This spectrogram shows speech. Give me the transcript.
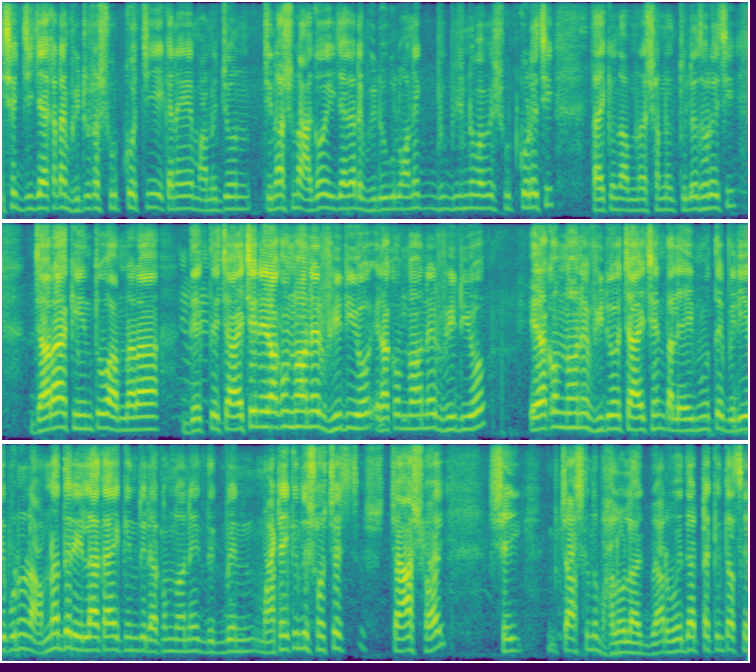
এসব যে জায়গাটা ভিডিওটা শ্যুট করছি, এখানে মানুষজন চেনাশোনা আগেও এই জায়গাটা ভিডিওগুলো অনেক বিভিন্নভাবে শ্যুট করেছি, তাই কিন্তু আপনার সামনে তুলে ধরেছি। যারা কিন্তু আপনারা দেখতে চাইছেন এরকম ধরনের ভিডিও, এরকম ধরনের ভিডিও এরকম ধরনের ভিডিও চাইছেন, তাহলে এই মুহূর্তে বেরিয়ে পড়ুন। আপনাদের এলাকায় কিন্তু এরকম ধরনের দেখবেন, মাঠে কিন্তু শস্যের চাষ হয়, সেই চাষ কিন্তু ভালো লাগবে। আর ওয়েদারটা কিন্তু আজকে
